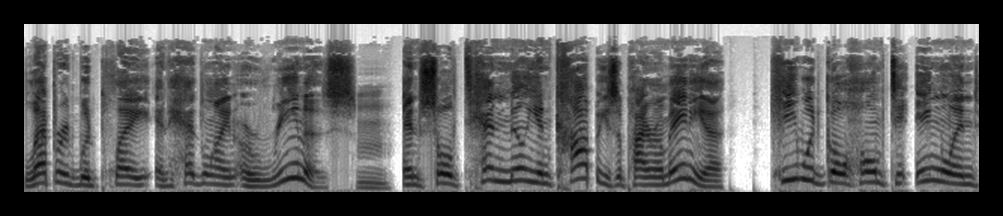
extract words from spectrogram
Leppard would play and headline arenas Mm. and sold 10 million copies of Pyromania. He would go home to England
